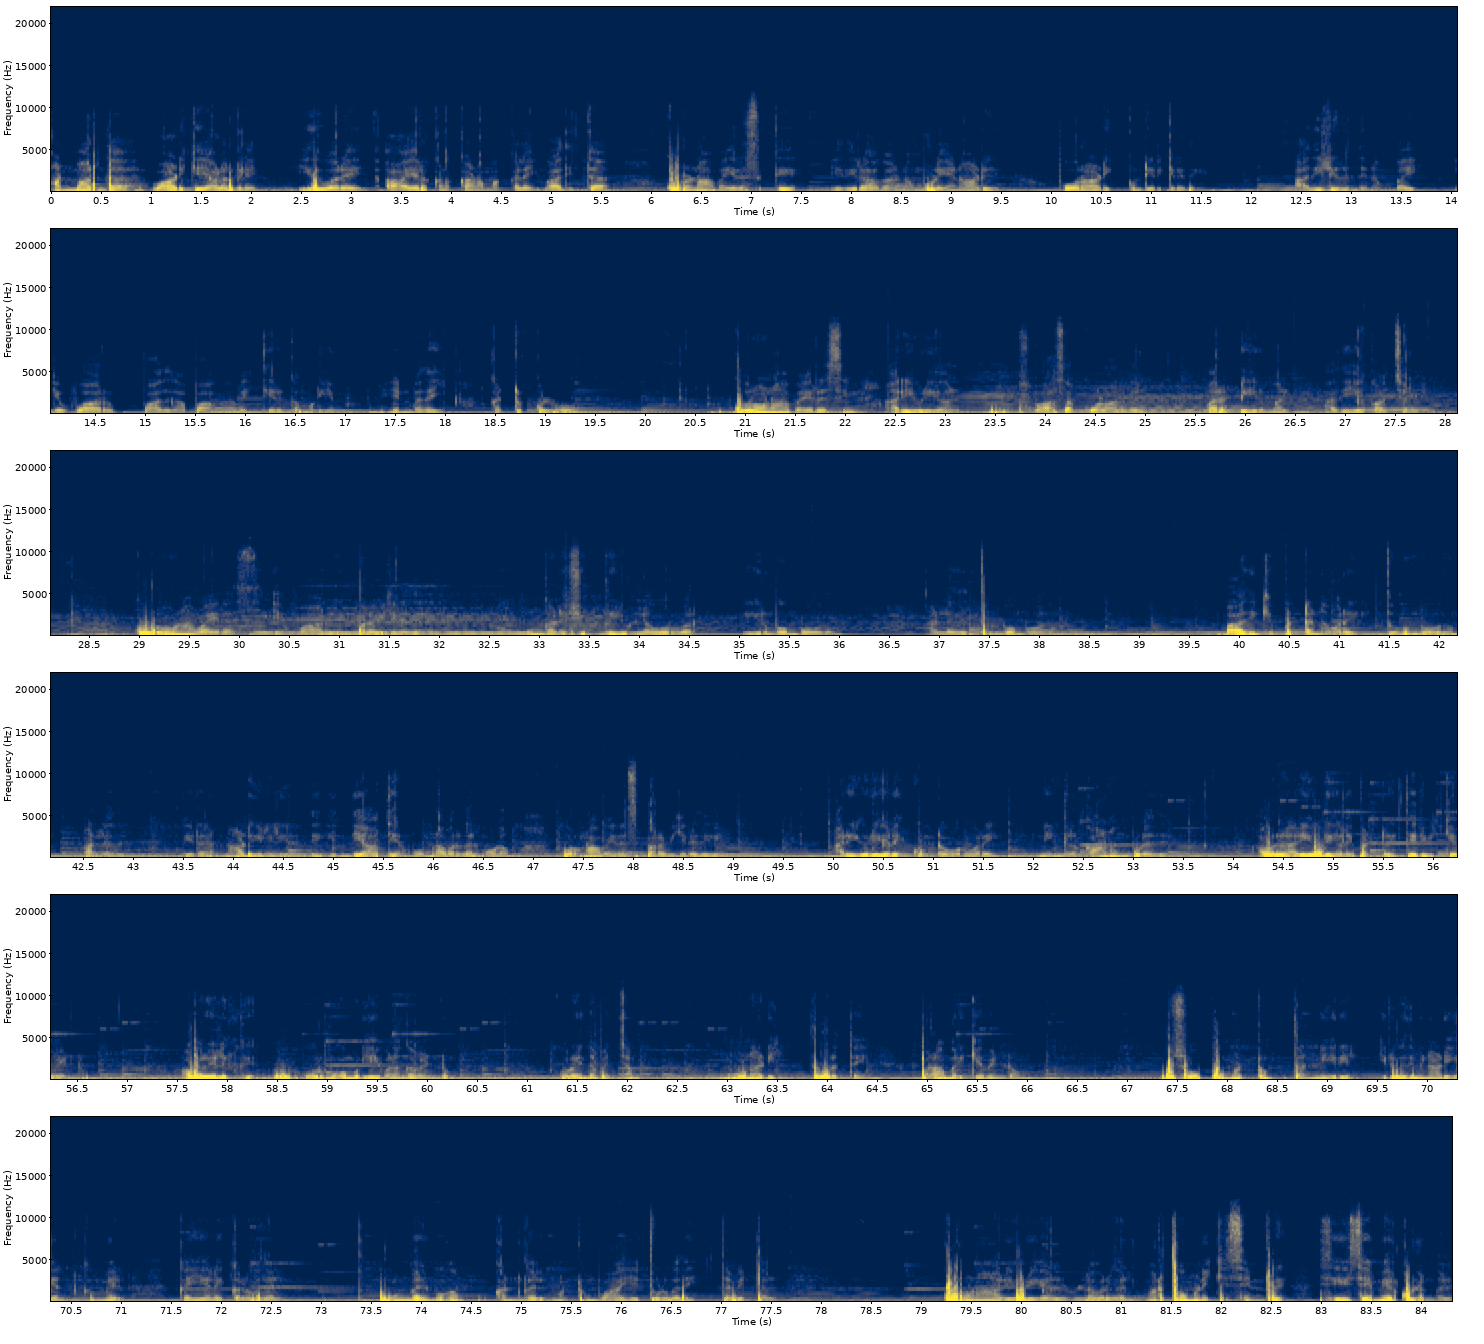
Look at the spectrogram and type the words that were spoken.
அன்மார்ந்த வாடிக்கையாளர்களே இதுவரை ஆயிரக்கணக்கான மக்களை பாதித்த கொரோனா வைரஸுக்கு எதிராக நம்முடைய நாடு போராடி கொண்டிருக்கிறது. அதிலிருந்து நம்மை எவ்வாறு பாதுகாப்பாக வைத்திருக்க முடியும் என்பதை கற்றுக்கொள்வோம். கொரோனா வைரஸின் அறிகுறிகள் சுவாச கோளாறுகள் வறட்டு இருமல் அதிக காய்ச்சல் வைரஸ் எவ்வாறு பரவுகிறது? உங்களை சுற்றியுள்ள ஒருவர் இரும்பும் போதும் அல்லது துன்பும் போதும் பாதிக்கப்பட்ட நபரை தொடும்போதும் அல்லது பிற நாடுகளில் இருந்து இந்தியா திரும்பும் நபர்கள் மூலம் கொரோனா வைரஸ் பரவுகிறது. அறிகுறிகளை கொண்ட ஒருவரை நீங்கள் காணும் பொழுது அவர்கள் அறிகுறிகளை பற்றி தெரிவிக்க வேண்டும். அவர்களுக்கு ஒரு முகமுடியை வழங்க வேண்டும். குறைந்தபட்சம் மூணு அடி தூரத்தை பராமரிக்க வேண்டும். சோப்பு மற்றும் தண்ணீரில் இருபது வினாடிகளுக்கு மேல் கைகளை கழுவுதல். உங்கள் முகம் கண்கள் மற்றும் வாயை தொடுவதை தவிர்த்தல். கொரோனா அறிகுறிகள் உள்ளவர்கள் மருத்துவமனைக்கு சென்று சிகிச்சை மேற்கொள்ளுங்கள்.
